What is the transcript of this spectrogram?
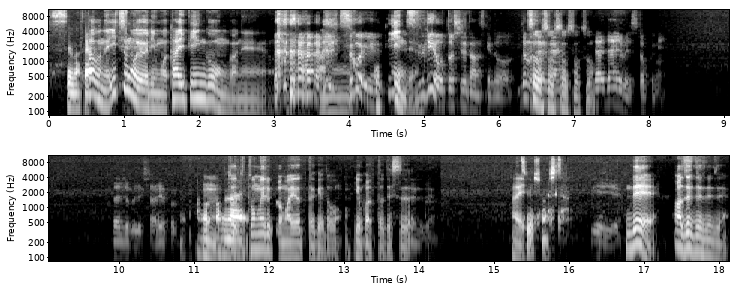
すいませ多分ね、いつもよりもタイピング音がね、のすごい大きいんだよすげえ音してたんですけど、でもそう全然そうそうそうそう。だ大丈夫です、特に。大丈夫でした。ありがとうございあうん、ちょっ。と止めるか迷ったけど、よかったです。はい失。礼しました。で、あ、全然全然。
